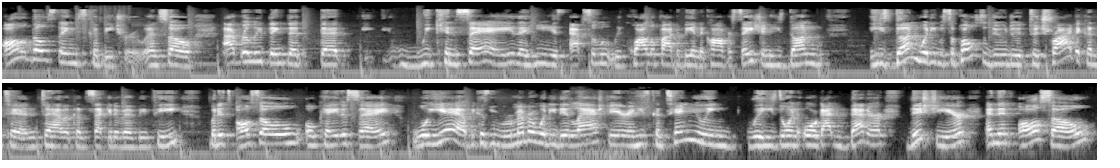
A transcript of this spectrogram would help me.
All of those things could be true. And so I really think that, that we can say that he is absolutely qualified to be in the conversation. He's done he's done what he was supposed to do to, to try to contend to have a consecutive MVP. But it's also okay to say, well, yeah, because we remember what he did last year and he's continuing what he's doing or gotten better this year. And then also,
